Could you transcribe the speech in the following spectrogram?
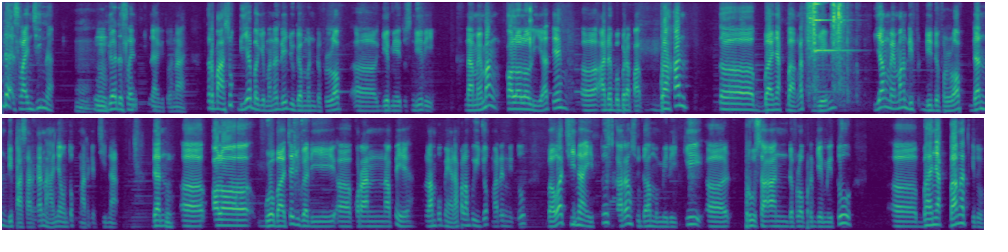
ada selain Cina, hmm. Hmm. nggak ada selain Cina gitu. Nah termasuk dia bagaimana dia juga mendevelop eh, gamenya itu sendiri. Nah memang kalau lo lihat ya eh, ada beberapa bahkan eh, banyak banget game yang memang di, di develop dan dipasarkan hanya untuk market Cina. Dan eh, kalau gue baca juga di eh, koran apa ya lampu merah, apa lampu hijau kemarin itu bahwa Cina itu sekarang sudah memiliki eh, perusahaan developer game itu eh, banyak banget gitu.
